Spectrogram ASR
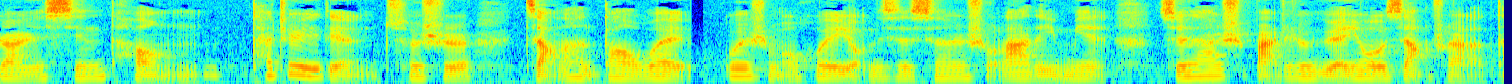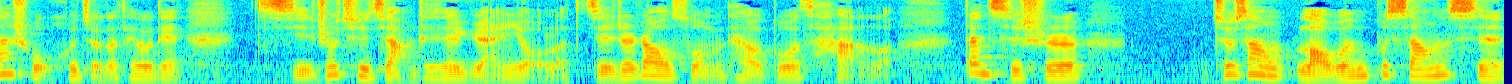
让人心疼，他这一点确实讲得很到位。为什么会有那些心狠手辣的一面？其实他是把这个缘由讲出来了，但是我会觉得他有点急着去讲这些缘由了，急着告诉我们他有多惨了。但其实，就像老温不相信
